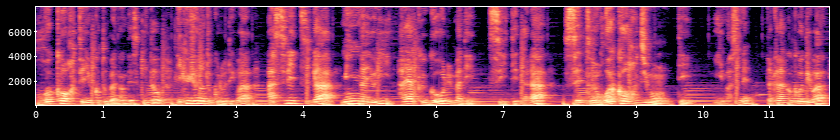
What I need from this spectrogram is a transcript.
record っていう言葉なんですけど、陸上のところでは、アスリートがみんなより早くゴールまでついてたら、c'est un record du monde って言いますね。だからここでは、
